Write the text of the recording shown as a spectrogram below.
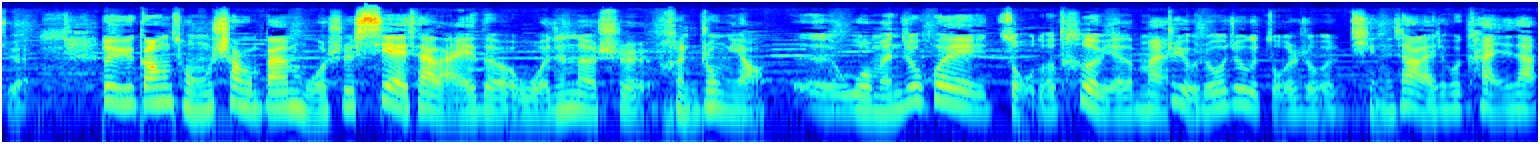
觉。对于刚从上班模式卸下来的我，真的是很重要。呃，我们就会走得特别的慢，就有时候就走着走着停下来，就会看一下。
